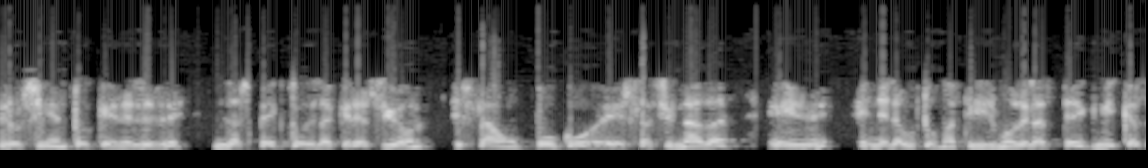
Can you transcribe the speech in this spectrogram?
pero siento que en el, aspecto de la creación está un poco estacionada en, en el automatismo de las técnicas.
